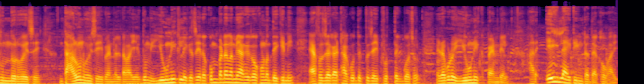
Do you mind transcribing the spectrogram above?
সুন্দর হয়েছে। দারুণ হয়েছে এই প্যান্ডেলটা ভাই, একদম ইউনিক লেগেছে। এরকম প্যান্ডেল আমি আগে কখনো দেখিনি। এত জায়গায় ঠাকুর দেখতে যাই প্রত্যেক বছর। এটা পুরো ইউনিক প্যান্ডেল। আর এই লাইটিংটা দেখো ভাই,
